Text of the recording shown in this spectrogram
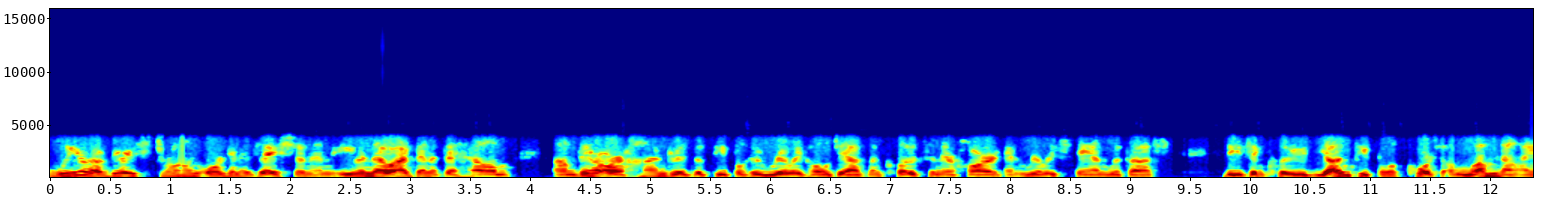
we are a very strong organization, and even though I've been at the helm. Um, there are hundreds of people who really hold JASMYN close in their heart and really stand with us. These include young people, of course, alumni,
